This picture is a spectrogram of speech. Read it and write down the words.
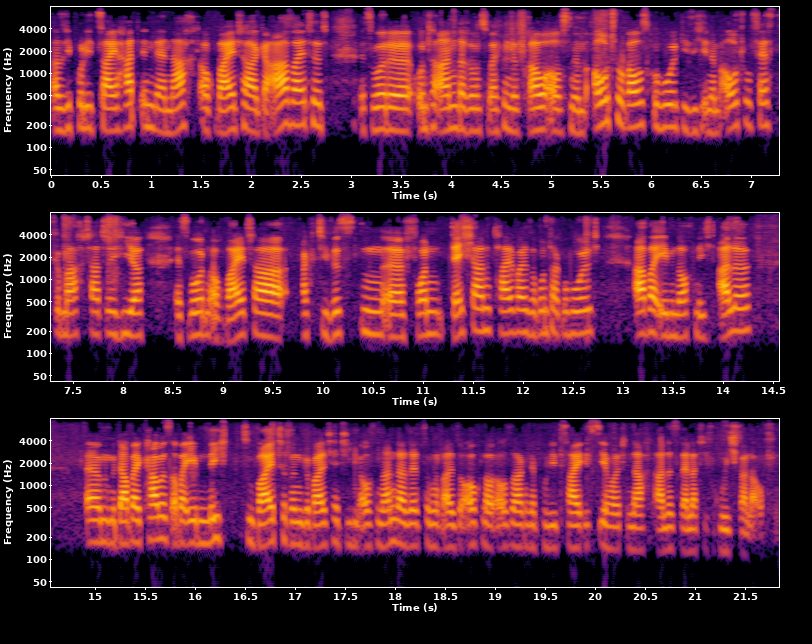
Also die Polizei hat in der Nacht auch weiter gearbeitet. Es wurde unter anderem zum Beispiel eine Frau aus einem Auto rausgeholt, die sich in einem Auto festgemacht hatte hier. Es wurden auch weiter Aktivisten äh, von Dächern teilweise runtergeholt, aber eben noch nicht alle. Ähm, dabei kam es aber eben nicht zu weiteren gewalttätigen Auseinandersetzungen. Also auch laut Aussagen der Polizei ist hier heute Nacht alles relativ ruhig verlaufen.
